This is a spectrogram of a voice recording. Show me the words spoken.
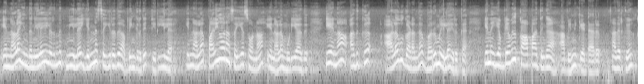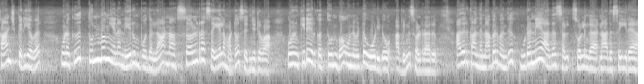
என்னால் இந்த நிலையிலிருந்து மீள என்ன செய்கிறது அப்படிங்கிறதே தெரியல. என்னால் பரிகாரம் செய்ய சொன்னால் என்னால் முடியாது. ஏன்னா அதுக்கு அளவு கடந்த வறுமையில் இருக்கேன் என்னை எப்படியாவது காப்பாற்றுங்க அப்படின்னு கேட்டார். அதற்கு காஞ்சி பெரியவர் உனக்கு துன்பம் என நேரும் போதெல்லாம் நான் சொல்கிற செயலை மட்டும் செஞ்சுட்டு வா. உன்கிட்ட இருக்க துன்பம் உன்னை விட்டு ஓடிடும் அப்படின்னு சொல்கிறாரு அதற்கு அந்த நபர் வந்து உடனே அதை சொல் சொல்லுங்கள் நான் அதை செய்கிறேன்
